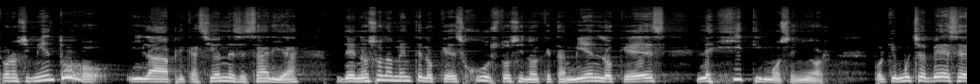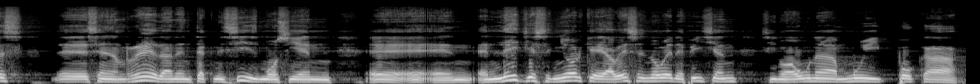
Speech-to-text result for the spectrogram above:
conocimiento y la aplicación necesaria de no solamente lo que es justo, sino que también lo que es legítimo, Señor, porque muchas veces eh, se enredan en tecnicismos y eh, en, en leyes, Señor, que a veces no benefician sino a una muy poca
